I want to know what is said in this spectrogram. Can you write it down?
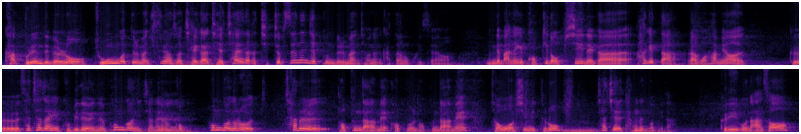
각 브랜드별로 좋은 것들만 추려서 제가 제 차에다가 직접 쓰는 제품들만 저는 갖다 놓고 있어요. 근데 만약에 버킷 없이 내가 하겠다라고 하면 그 세차장에 구비되어 있는 폼건 있잖아요. 네. 그 폼건으로 차를 덮은 다음에 거품을 덮은 다음에 저 워시 밑으로 음. 차체를 닦는 겁니다. 그리고 나서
